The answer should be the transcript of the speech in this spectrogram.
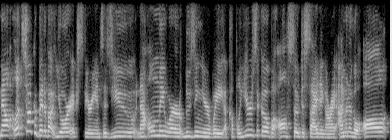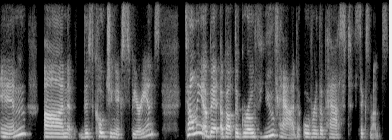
now let's talk a bit about your experiences you not only were losing your weight a couple years ago but also deciding all right i'm going to go all in on this coaching experience Tell me a bit about the growth you've had over the past six months.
